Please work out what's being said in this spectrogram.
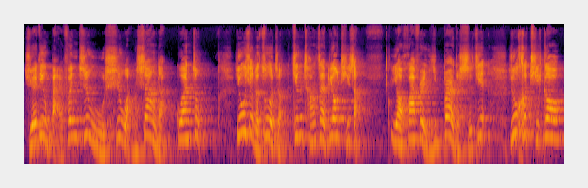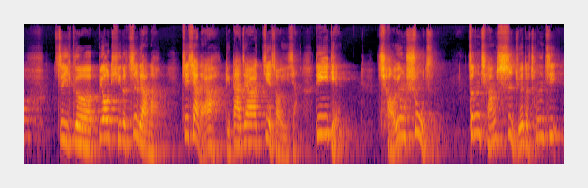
决定百分之五十往上的观众。优秀的作者经常在标题上。要花费一半的时间，如何提高这个标题的质量呢？接下来啊，给大家介绍一下。第一点，巧用数字，增强视觉的冲击。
